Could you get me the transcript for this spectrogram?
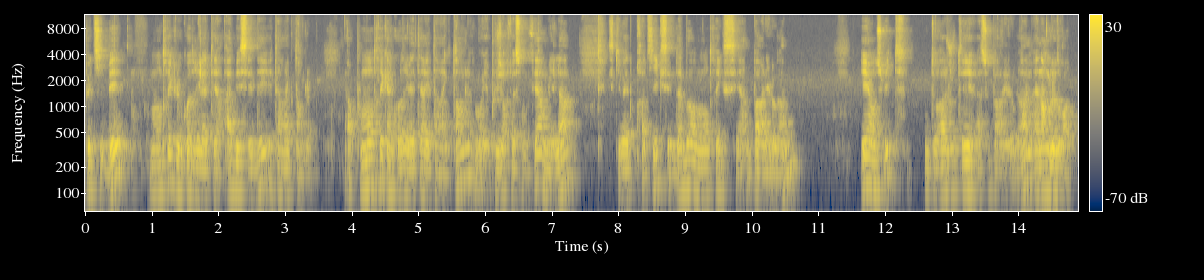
petit b, montrer que le quadrilatère ABCD est un rectangle. Alors pour montrer qu'un quadrilatère est un rectangle, il y a plusieurs façons de faire, mais là, ce qui va être pratique, c'est d'abord de montrer que c'est un parallélogramme, et ensuite de rajouter à ce parallélogramme un angle droit.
